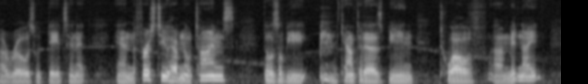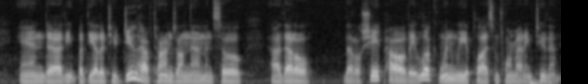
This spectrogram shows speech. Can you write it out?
uh, rows with dates in it. And the first two have no times. Those will be counted as being 12 uh, midnight. And uh, the, but the other two do have times on them, and so uh, that'll that'll shape how they look when we apply some formatting to them.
